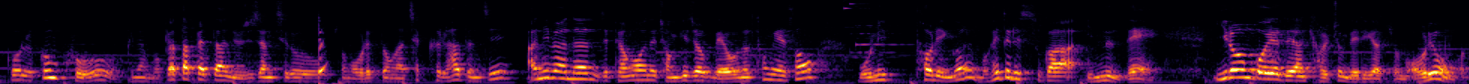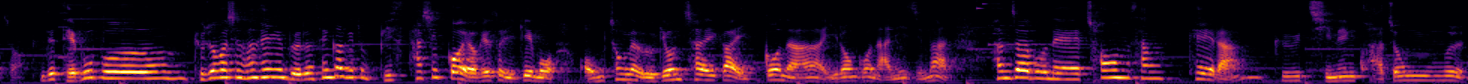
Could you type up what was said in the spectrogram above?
그거를 끊고 그냥 뭐 꼈다 뺐다 한 유지장치로 좀 오랫동안 체크를 하든지 아니면은 이제 병원의 정기적 내원을 통해서 모니터링을 뭐 해드릴 수가 있는데 이런 거에 대한 결정 내리기가 좀 어려운 거죠. 근데 대부분 교정하신 선생님들은 생각이 좀 비슷하실 거예요. 그래서 이게 뭐 엄청난 의견 차이가 있거나 이런 건 아니지만 환자분의 처음 상태랑 그 진행 과정을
